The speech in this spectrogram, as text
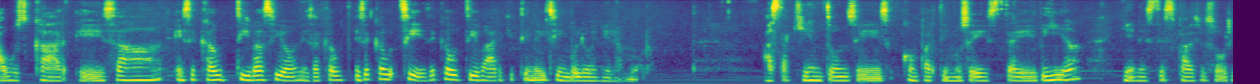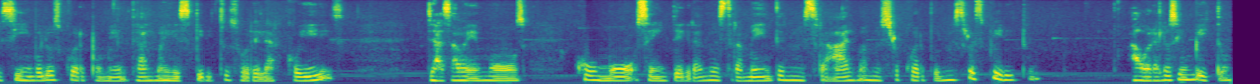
a buscar esa, esa cautivación, esa, ese, sí, ese cautivar que tiene el símbolo en el amor. Hasta aquí entonces compartimos este día y en este espacio sobre símbolos, cuerpo, mente, alma y espíritu sobre el arco iris. Ya sabemos cómo se integra nuestra mente, nuestra alma, nuestro cuerpo y nuestro espíritu. Ahora los invito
